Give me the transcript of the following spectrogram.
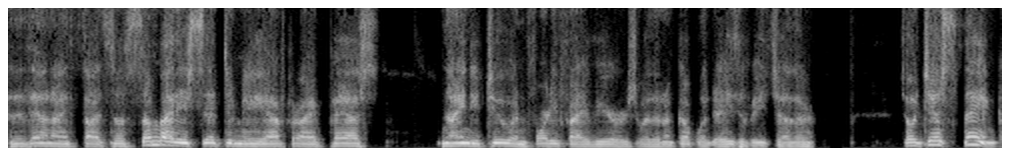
and then I thought, so somebody said to me after I passed 92 and 45 years within a couple of days of each other. So just think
